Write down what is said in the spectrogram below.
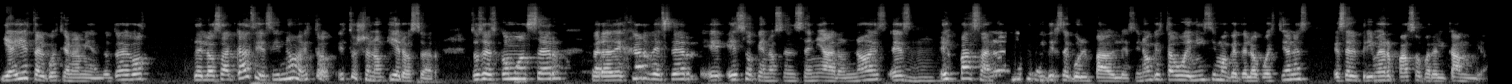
Y ahí está el cuestionamiento. Entonces vos te lo sacás y decís, no, esto, esto yo no quiero ser. Entonces, ¿cómo hacer para dejar de ser eh, eso que nos enseñaron? ¿no? Es, es, es pasa, no es sentirse culpable, sino que está buenísimo que te lo cuestiones, es el primer paso para el cambio.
